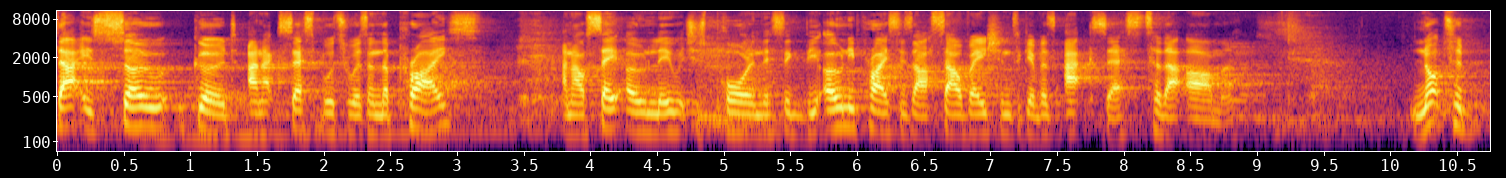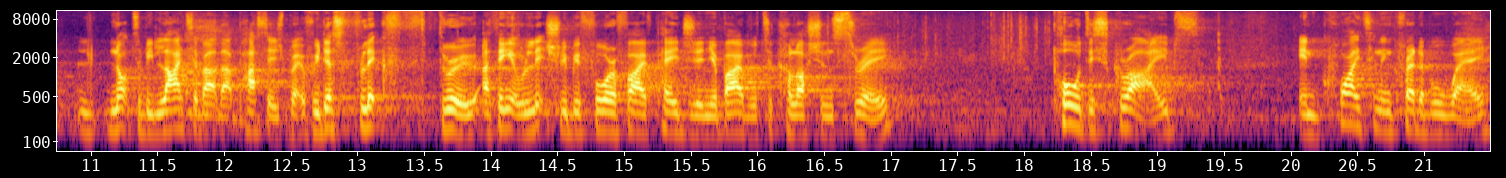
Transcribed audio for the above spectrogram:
That is so good and accessible to us. And the price, and I'll say only, which is poor in this, the only price is our salvation to give us access to that armor. Not to, not to be light about that passage, but if we just flick through, I think it will literally be four or five pages in your Bible to Colossians 3. Paul describes in quite an incredible way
